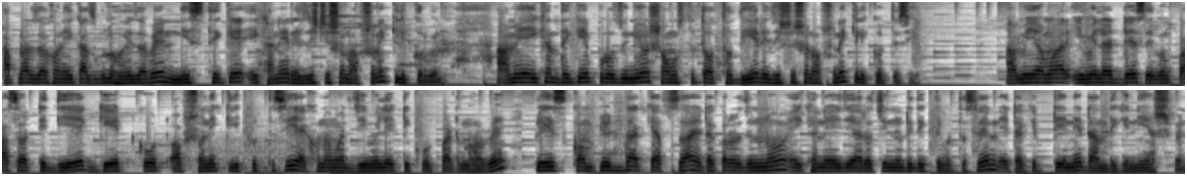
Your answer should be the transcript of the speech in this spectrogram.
আপনার যখন এই কাজগুলো হয়ে যাবে, নিচ থেকে এখানে রেজিস্ট্রেশন অপশনে ক্লিক করবেন। আমি এইখান থেকে প্রয়োজনীয় সমস্ত তথ্য দিয়ে রেজিস্ট্রেশন অপশনে ক্লিক করতেছি। আমি আমার ইমেল অ্যাড্রেস এবং পাসওয়ার্ডটি দিয়ে গেট কোড অপশনে ক্লিক করতেছি। এখন আমার জিমেলে একটি কোড পাঠানো হবে। প্লিজ কমপ্লিট দ্য ক্যাপসা এটা করার জন্য এইখানে এই যে আরও চিহ্নটি দেখতে পারতেছেন, এটাকে টেনে ডান দিকে নিয়ে আসবেন।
